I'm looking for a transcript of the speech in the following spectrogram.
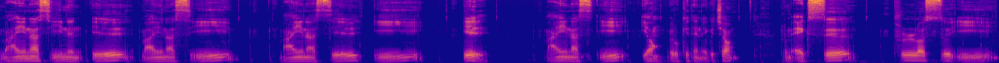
마이너스 2는 1, 마이너스 2, 마이너스 1, 2, 1, 마이너스 2, 0 이렇게 되네 그쵸? 그럼 x 플러스 2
